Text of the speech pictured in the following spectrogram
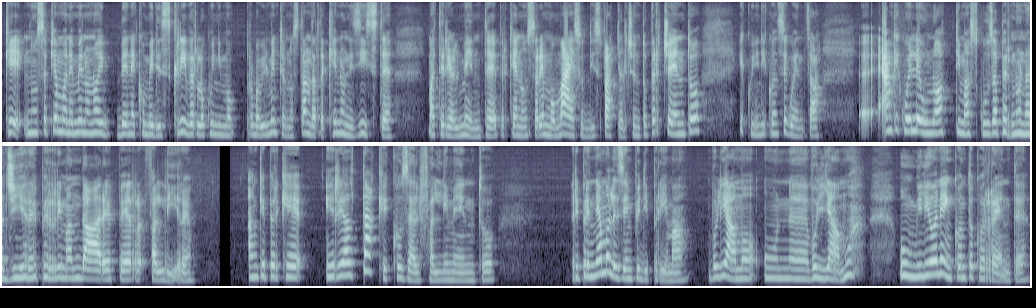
che non sappiamo nemmeno noi bene come descriverlo, quindi mo- probabilmente è uno standard che non esiste materialmente, perché non saremmo mai soddisfatti al 100% e quindi di conseguenza eh, anche quella è un'ottima scusa per non agire, per rimandare, per fallire. Anche perché in realtà che cos'è il fallimento? Riprendiamo l'esempio di prima, vogliamo un, vogliamo un milione in conto corrente,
